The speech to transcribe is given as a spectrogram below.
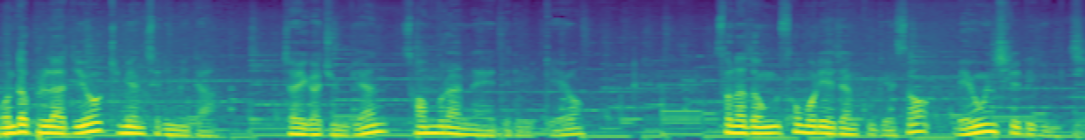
원더풀 라디오 김현철입니다. 저희가 준비한 선물 안내해 드릴게요. 선화동 소머리 해장국에서 매운 실비김치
